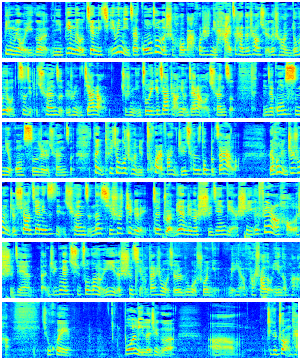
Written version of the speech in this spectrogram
并没有一个，你并没有建立起，因为你在工作的时候吧，或者是你孩子还在上学的时候，你都会有自己的圈子。比如说你家长，就是你作为一个家长，你有家长的圈子；你在公司，你有公司的这个圈子。但你退休的时候，你突然发现你这些圈子都不在了，然后你这时候你就需要建立自己的圈子。那其实这个在转变这个时间点是一个非常好的时间，但就应该去做更有意义的事情。但是我觉得，如果说你每天花刷抖音的话，哈，就会剥离了这个，呃。这个状态。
